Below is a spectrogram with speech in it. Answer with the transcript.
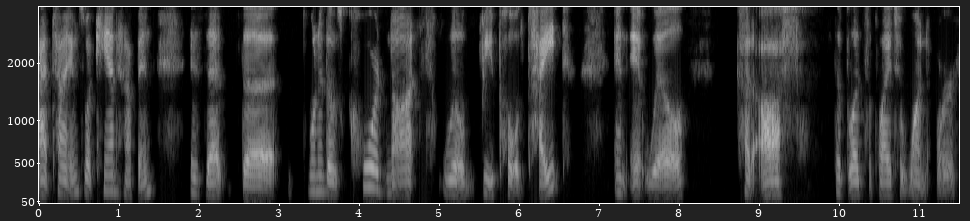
at times, what can happen, is that the one of those cord knots will be pulled tight, and it will cut off the blood supply to one or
